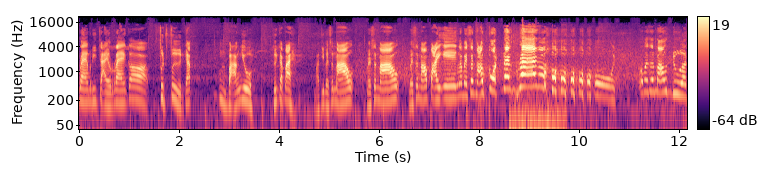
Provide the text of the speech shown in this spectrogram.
แรงบางทีจ่ายแรงก็ฝืดๆครับบังอยู่ขึ้นกลับไป มาที่เมสันเมาส์เมสันเมาส์เมสันเมาส์ไปเองแล้วเมสันเมาส์กดแรงแรงๆโอ้โหโอ้เมสันเมาส์เดือด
